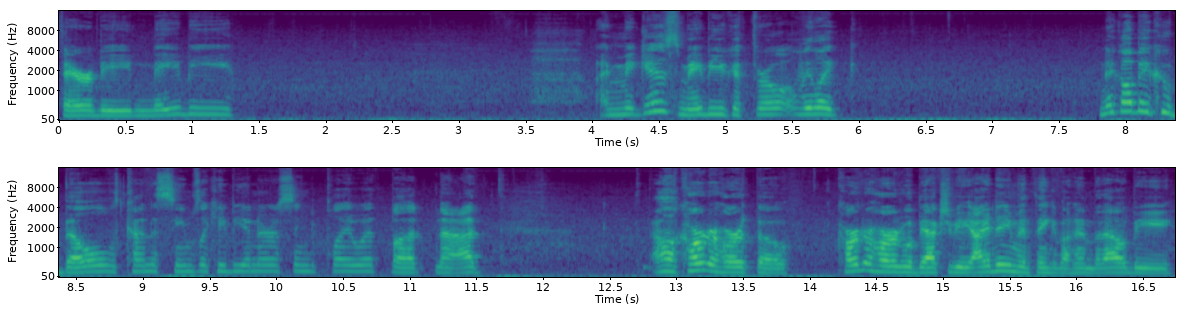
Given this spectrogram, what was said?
Farabee. Maybe. I guess maybe you could throw. I mean, like. Nick Aube-Kubel kind of seems like he'd be interesting to play with, but nah. I, Oh, Carter Hart, though. Carter Hart would be actually be. I didn't even think about him, but that would be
